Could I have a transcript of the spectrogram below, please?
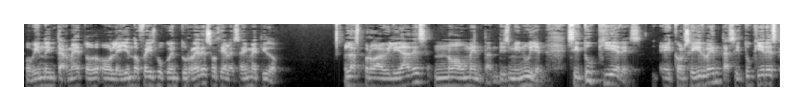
o viendo internet o, leyendo Facebook o en tus redes sociales ahí metido, las probabilidades no aumentan, disminuyen. Si tú quieres eh, conseguir ventas, si tú quieres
